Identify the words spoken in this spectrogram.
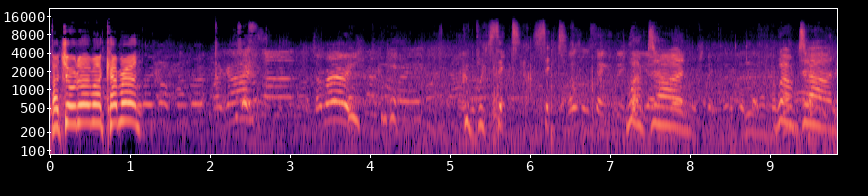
Hi Jordan, my Cameron. Good boy. Sit. Sit. Well done. Well done.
